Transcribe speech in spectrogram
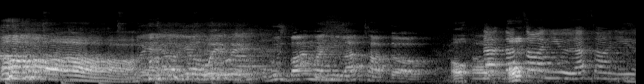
Oh. Wait, yo, yo, wait, wait. Buying my new laptop though? Oh, that, oh, that's oh. on you. That's on you.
